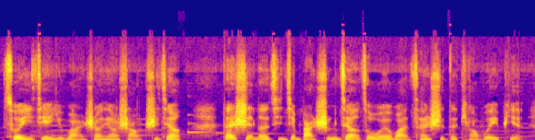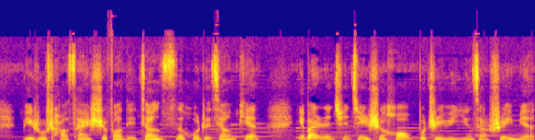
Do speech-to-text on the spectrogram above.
所以建议晚上要少吃姜。但是呢，仅仅把生姜作为晚餐时的调味品，比如炒菜时放点姜丝或者姜片，一般人群进食后不至于影响睡眠。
